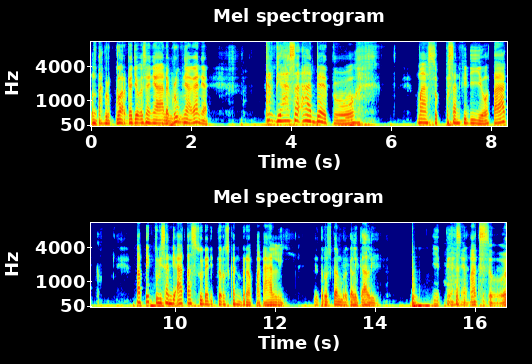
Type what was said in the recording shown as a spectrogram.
entah grup keluarga juga biasanya ada Hmm. grupnya kan ya? Kan biasa ada tuh. Masuk pesan video tak tapi tulisan di atas sudah diteruskan berapa kali? Diteruskan berkali-kali. itu yang saya maksud.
